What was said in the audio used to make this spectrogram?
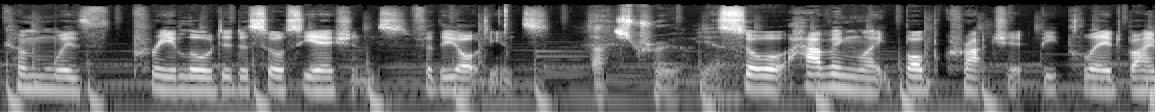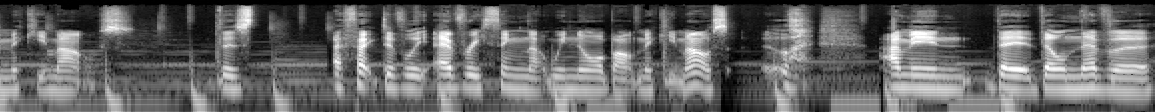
come with preloaded associations for the audience. That's true. Yeah, So having like Bob Cratchit be played by Mickey Mouse, there's effectively everything that we know about Mickey Mouse. I mean, they they'll never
